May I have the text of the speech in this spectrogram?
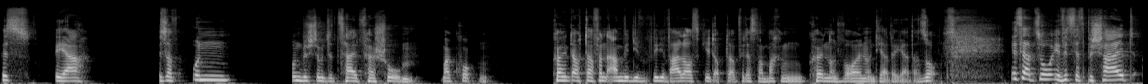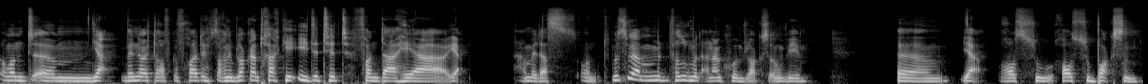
bis, ja, bis auf un, unbestimmte Zeit verschoben. Mal gucken. Könnt auch davon an, wie die, wie die Wahl ausgeht, ob, ob wir das noch machen können und wollen und ja, ja, ja. So. Ist halt so, ihr wisst jetzt Bescheid und ähm, ja, wenn ihr euch darauf gefreut habt, ist auch in den Blogantrag geeditet. Von daher, ja, haben wir das und müssen wir mit, versuchen, mit anderen coolen Blogs irgendwie ähm, ja, rauszu, rauszuboxen.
